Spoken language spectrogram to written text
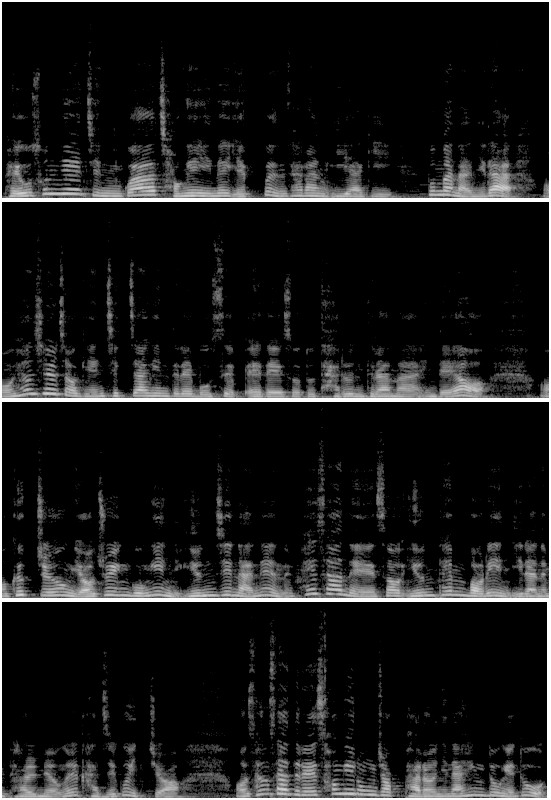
배우 손예진과 정혜인의 예쁜 사랑 이야기 뿐만 아니라 어, 현실적인 직장인들의 모습에 대해서도 다룬 드라마인데요. 어, 극중 여주인공인 윤진아는 회사 내에서 윤템버린이라는 별명을 가지고 있죠. 어, 상사들의 성희롱적 발언이나 행동에도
